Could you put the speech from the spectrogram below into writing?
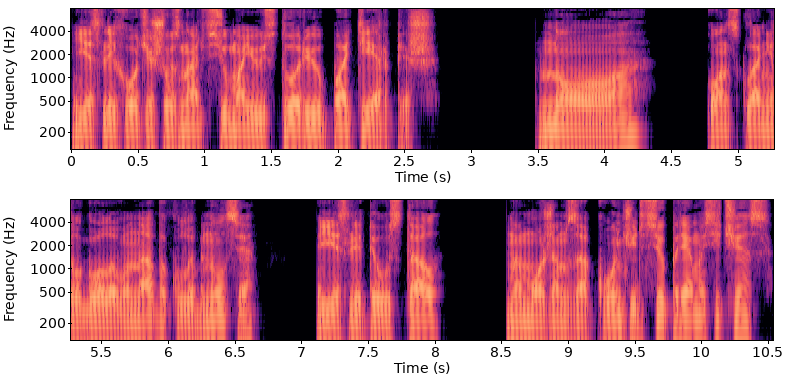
«Если хочешь узнать всю мою историю, потерпишь!» «Но...» Он склонил голову на бок, улыбнулся. «Если ты устал, мы можем закончить все прямо сейчас».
